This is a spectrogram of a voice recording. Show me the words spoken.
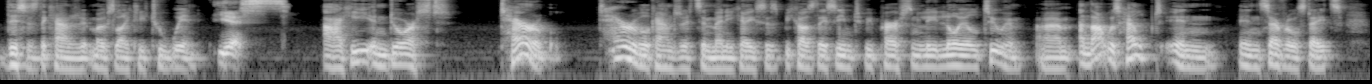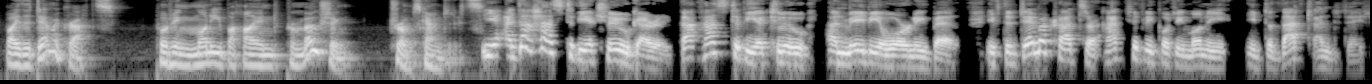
this is the candidate most likely to win. Yes. Uh, he endorsed terrible, terrible candidates in many cases because they seemed to be personally loyal to him. Um, and that was helped in, in several states by the Democrats putting money behind promoting Trump's candidates. Yeah, and that has to be a clue, Gary. That has to be a clue and maybe a warning bell. If the Democrats are actively putting money into that candidate,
